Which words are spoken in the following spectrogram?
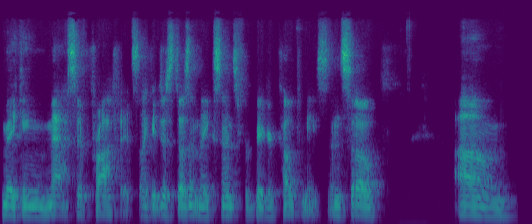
making massive profits. Like it just doesn't make sense for bigger companies. And so um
